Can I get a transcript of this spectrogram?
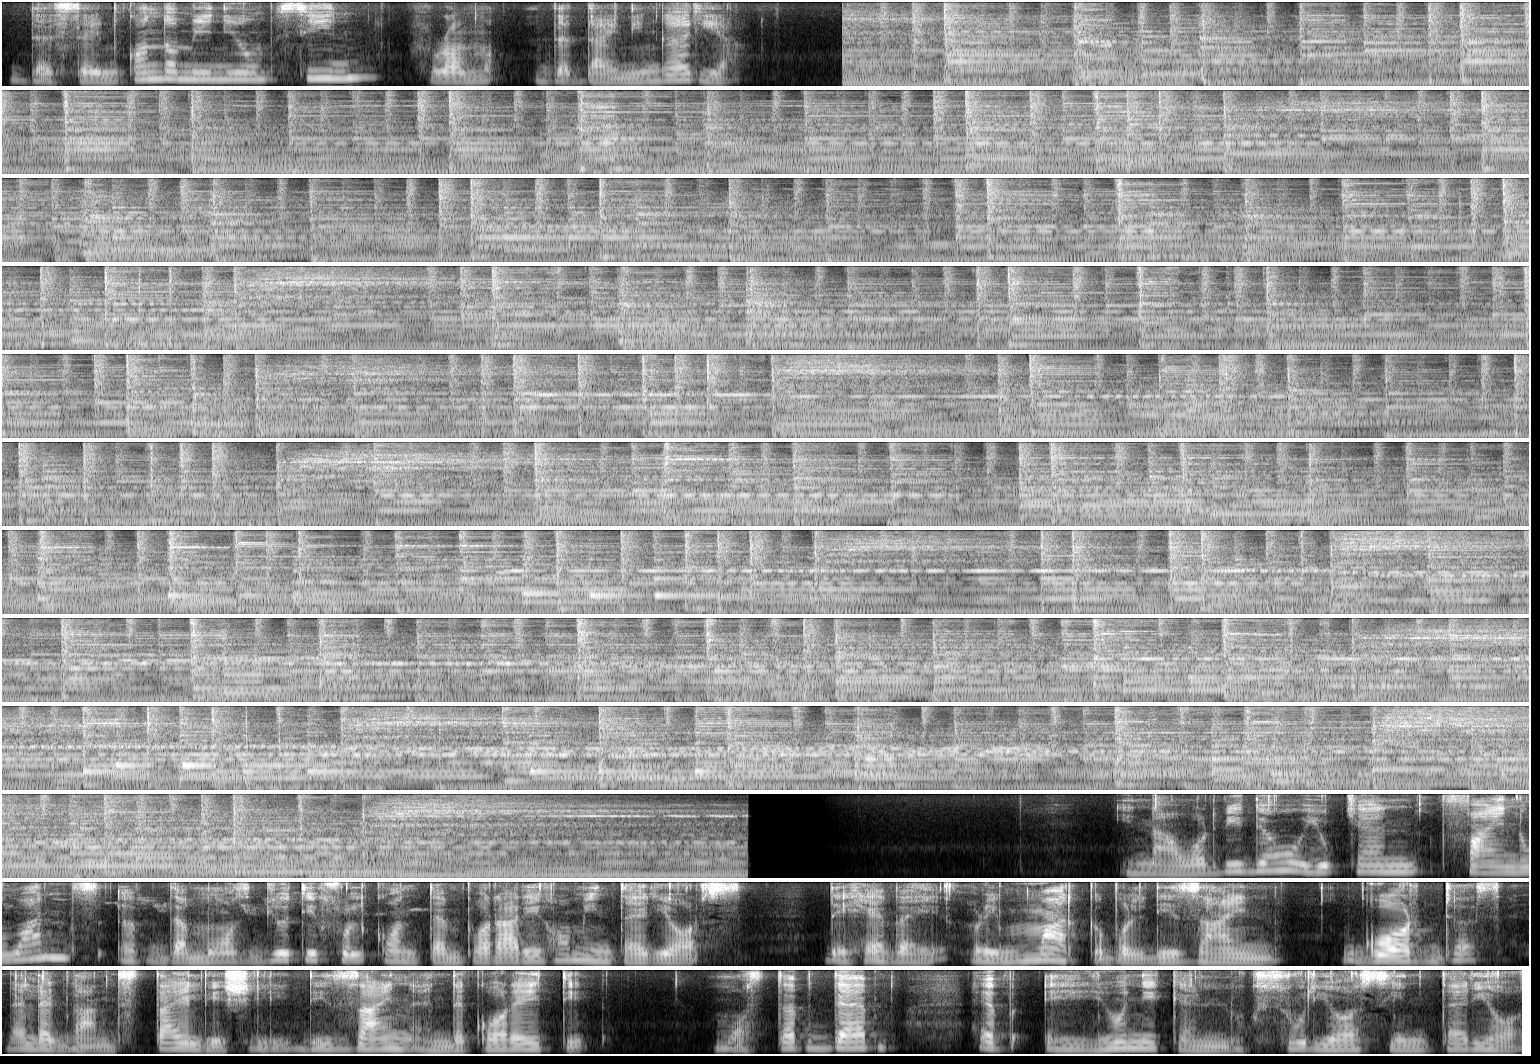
The same condominium seen from the dining area. Video, you can find one of the most beautiful contemporary home interiors. They have a remarkable design, gorgeous elegant, stylishly designed and decorated. Most of them have a unique and luxurious interior.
